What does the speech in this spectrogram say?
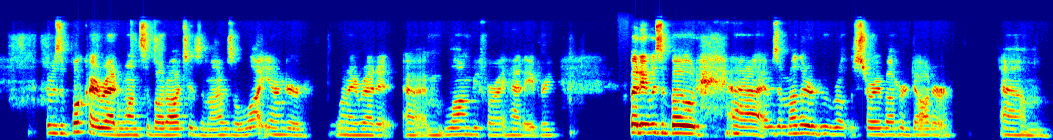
there was a book i read once about autism. I was a lot younger when i read it um, long before i had avery. But it was about uh, it was a mother who wrote the story about her daughter um,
